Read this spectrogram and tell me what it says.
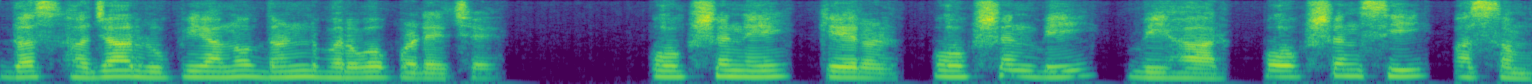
દસ હજાર રૂપિયાનો દંડ ભરવો પડે છે? Option A, Kerala. Option B, Bihar. Option C, Assam.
